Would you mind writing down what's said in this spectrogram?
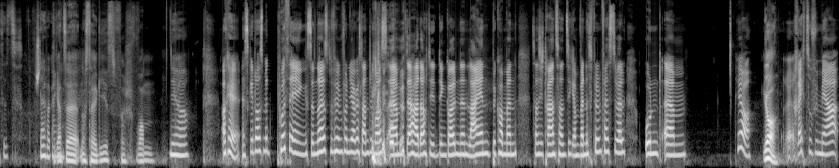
Das ist schnell Die vergangen. ganze Nostalgie ist verschwommen. ja. Okay, es geht los mit Poor Things, dem neuesten Film von Jorgos Lanthimos. ähm, der hat auch die, den Goldenen Lion bekommen 2023 am Venice Film Festival. Und ähm, ja, Ja, re- recht so viel mehr.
